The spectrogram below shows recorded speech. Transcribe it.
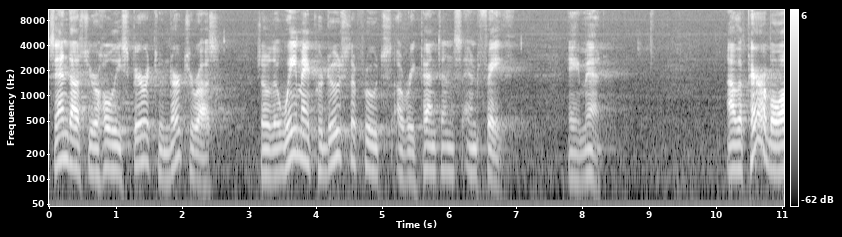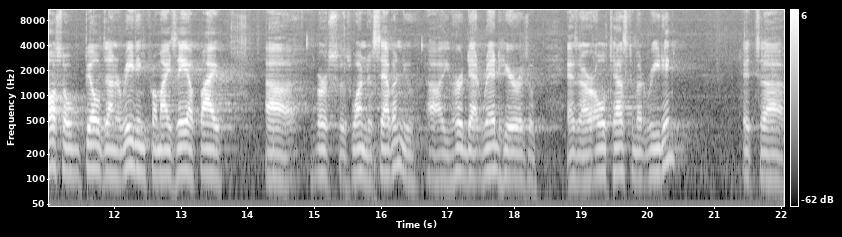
Send us your Holy Spirit to nurture us so that we may produce the fruits of repentance and faith. Amen. Now, the parable also builds on a reading from Isaiah 5, uh, verses 1 to 7. You, uh, you heard that read here as, a, as our Old Testament reading. It's uh,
